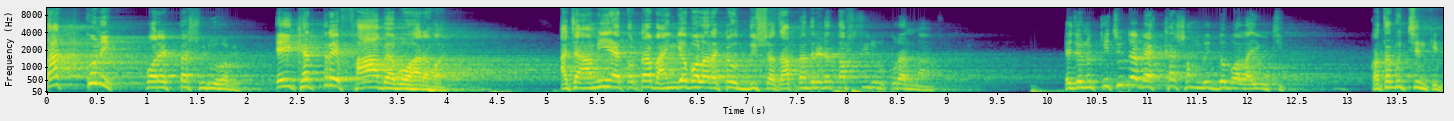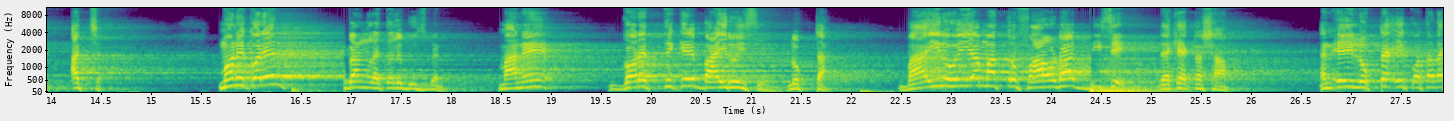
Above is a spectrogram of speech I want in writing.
তাৎক্ষণিক পরেরটা শুরু হবে। এই ক্ষেত্রে ফা ব্যবহার হয়। আচ্ছা আমি এতটা ভাঙ্গে বলার একটা উদ্দেশ্য আছে, আপনাদের এটা তাফসিরুল কোরআন না এই জন্য কিছুটা ব্যাখ্যা সমৃদ্ধ বলাই উচিত। কথা বুঝছেন কিনা? আচ্ছা। মনে করেন বাংলায় তাহলে বুঝবেন। মানে গড়ের থেকে বাইর হইছে লোকটা। বাইর হইয়া মাত্র ফাওডার দিছে, দেখে একটা সাপ। এই লোকটা এই কথাটা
